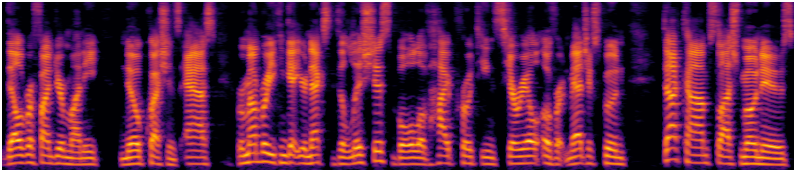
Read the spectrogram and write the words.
they'll refund your money, no questions asked. Remember, you can get your next delicious bowl of high protein cereal over at magicspoon.com slash Mo News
